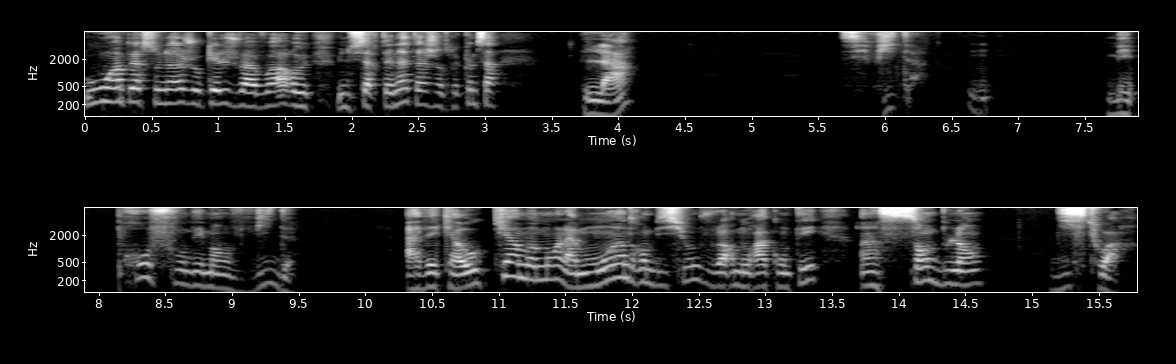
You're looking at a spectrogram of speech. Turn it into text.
ou un personnage auquel je vais avoir euh, une certaine attache, un truc comme ça. Là, c'est vide. Mm. Mais profondément vide. Avec à aucun moment la moindre ambition de vouloir nous raconter un semblant d'histoire.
